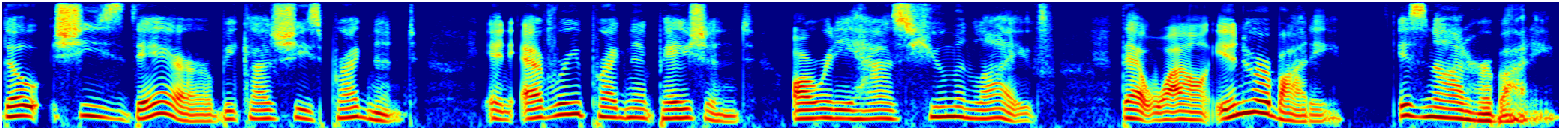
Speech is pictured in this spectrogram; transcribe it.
Though she's there because she's pregnant, and every pregnant patient already has human life that, while in her body, is not her body.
